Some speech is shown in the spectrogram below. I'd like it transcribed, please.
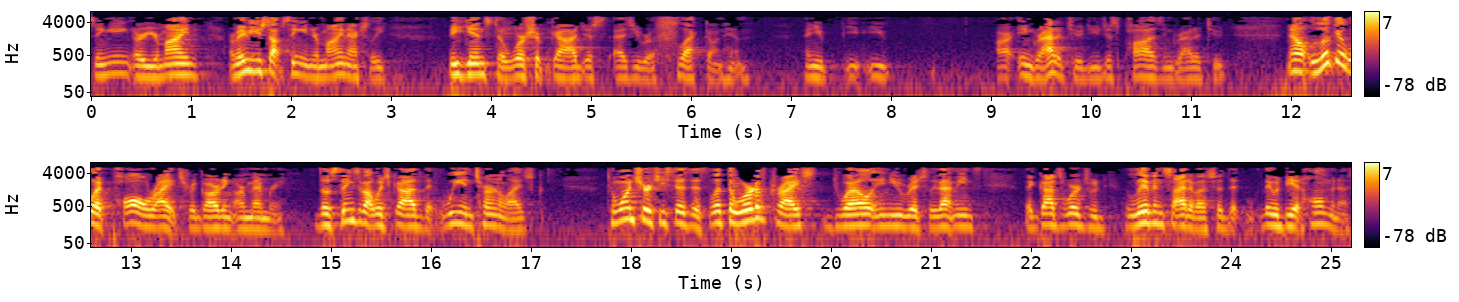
singing, or your mind, or maybe you stop singing, your mind actually begins to worship God just as you reflect on Him, and you you, you are in gratitude. You just pause in gratitude. Now, look at what Paul writes regarding our memory. Those things about which God that we internalize. To one church, he says this Let the word of Christ dwell in you richly. That means that God's words would live inside of us so that they would be at home in us.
